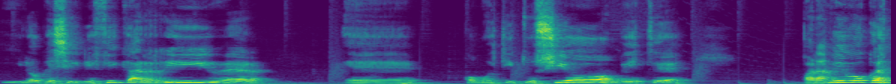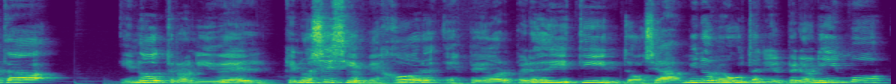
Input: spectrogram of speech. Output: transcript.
Y lo que significa River eh, como institución, ¿viste? Para mí Boca está en otro nivel, que no sé si es mejor, es peor, pero es distinto. O sea, a mí no me gusta ni el peronismo,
